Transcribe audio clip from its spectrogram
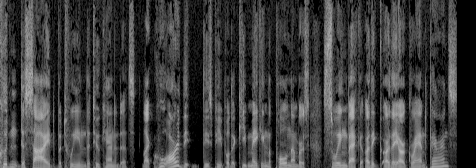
couldn't decide between the two candidates. Like, who are the, these people that keep making the poll numbers swing back? Are they are they our grandparents?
